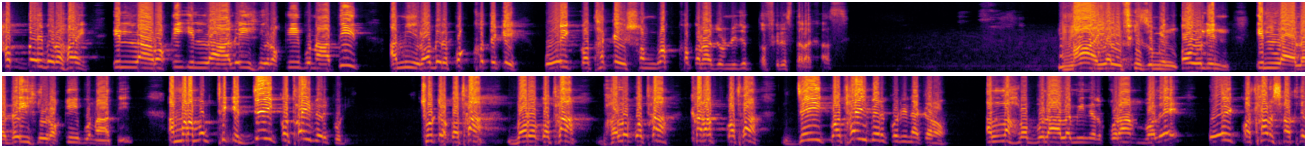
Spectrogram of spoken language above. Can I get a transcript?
শব্দই বের হয়, ইল্লা রকি, ইল্লা আলাইহি রকিবুন আতীত, আমি রবের পক্ষ থেকে ওই কথাকে সংরক্ষণ করার জন্য নিযুক্ত ফেরেশতা রাখা আছে। মা ইল্লা লাদাইহি আতীদ। আমরা মুখ থেকে যেই কথাই বের করি, ছোট কথা, বড় কথা, ভালো কথা, খারাপ কথা, যেই কথাই বের করি না কেন, আল্লাহ রব্বুল আলমিনের কোরআন বলে ওই কথার সাথে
